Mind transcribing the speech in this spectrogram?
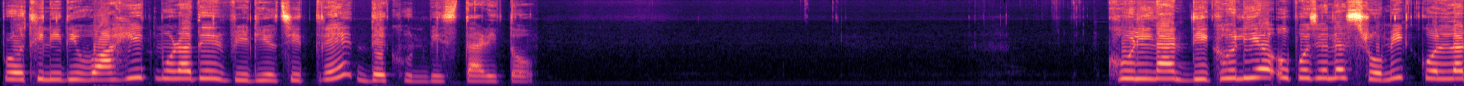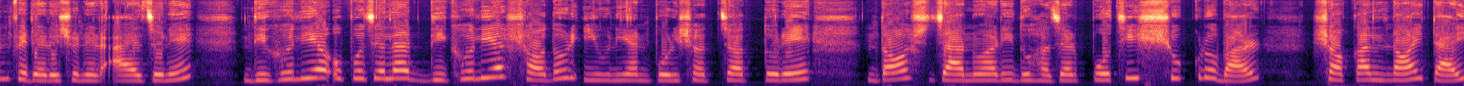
প্রতিনিধি ওয়াহিদ মোরাদের ভিডিও চিত্রে দেখুন বিস্তারিত। খুলনার দিঘলিয়া উপজেলা শ্রমিক কল্যাণ ফেডারেশনের আয়োজনে দিঘলিয়া উপজেলার দিঘলিয়া সদর ইউনিয়ন পরিষদ চত্বরে দশ জানুয়ারি দু হাজার পঁচিশ শুক্রবার সকাল নয়টায়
